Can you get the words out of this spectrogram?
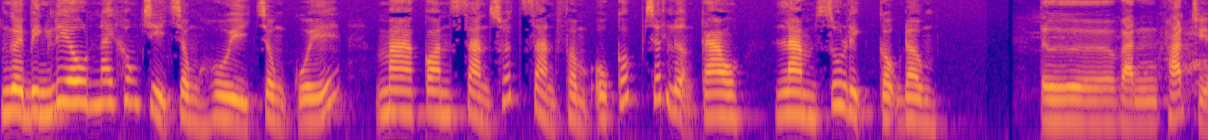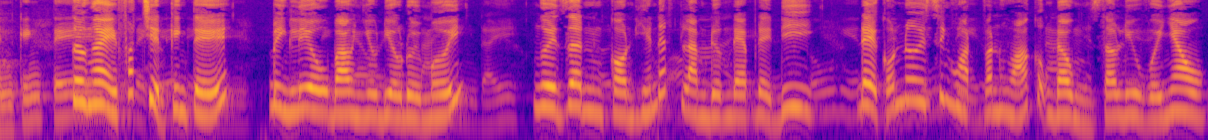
người Bình Liêu nay không chỉ trồng hồi, trồng quế mà còn sản xuất sản phẩm ô cốc chất lượng cao, làm du lịch cộng đồng. Từ văn phát triển kinh tế. Từ ngày phát triển kinh tế, Bình Liêu bao nhiêu điều đổi mới. Người dân còn hiến đất làm đường đẹp để đi, để có nơi sinh hoạt văn hóa cộng đồng giao lưu với nhau,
